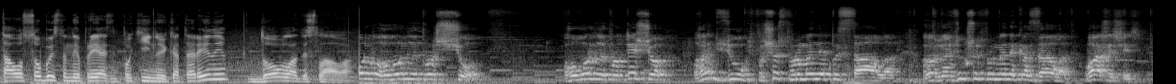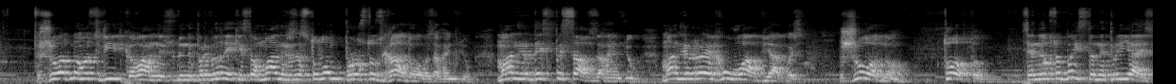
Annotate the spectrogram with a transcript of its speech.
та особиста неприязнь покійної Катерини до Владислава. Говорили- про що? Говорили про те, що Гандзюк про щось про мене писала, Гандзюк щось про мене казала. Ваша честь. Жодного свідка вам не сюди не привели, який став Мангер за столом, просто згадував за Гандзюк. Мангер десь писав за Гандзюк. Мангер реагував якось. Жодного. Тобто, це не особиста неприязнь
